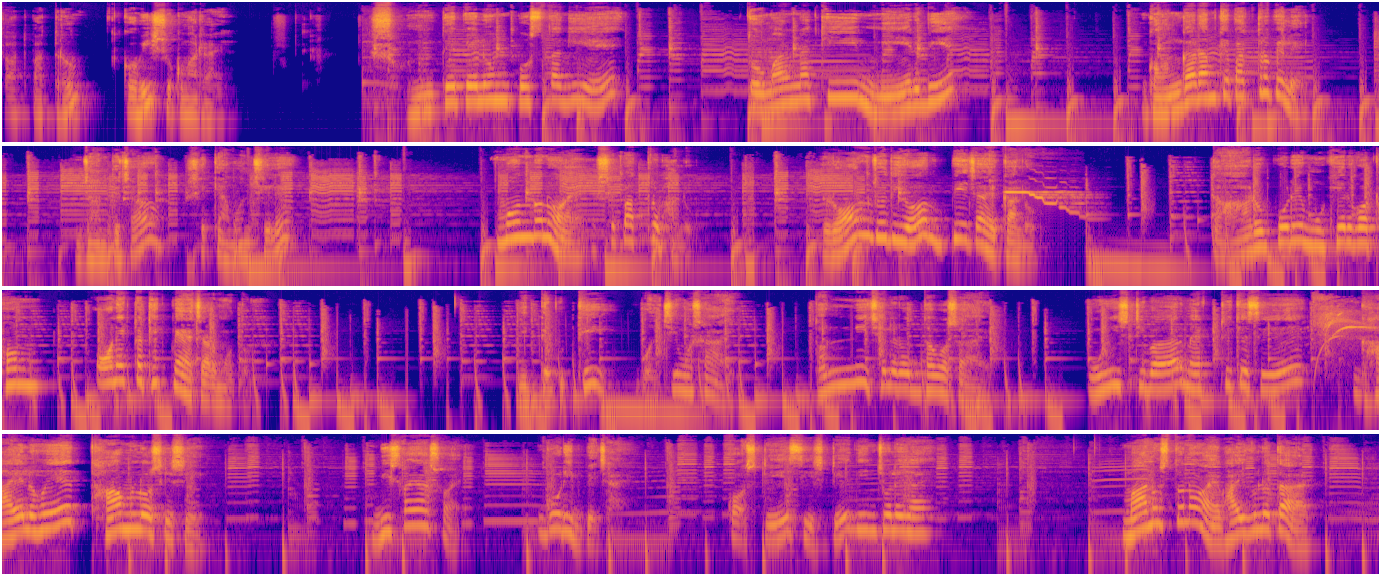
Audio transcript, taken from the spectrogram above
সৎপাত্র কবি সুকুমার রায়। শুনতে পেলুম পোস্তা গিয়ে, তোমার নাকি মেয়ের বিয়ে? গঙ্গারামকে পাত্র পেলে? জানতে চাও সে কেমন ছেলে? মন্দ নয়, সে পাত্র ভালো। রং যদিও বেজায় কালো। তার উপরে মুখের গঠন অনেকটা ঠিক প্যাঁচার মতো। বিদ্যে বুদ্ধি, বলছি মশাই, ধন্যী ছেলের অধ্যাবসায়। উনিশটি বার ম্যাট্রিকে সে ঘায়েল হয়ে থামলো শেষে। বিষয় আশয় গরিব বেচায়। কষ্টে সৃষ্টে দিন চলে যায়। মানুষ তো নয়, ভাইগুলো তার।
